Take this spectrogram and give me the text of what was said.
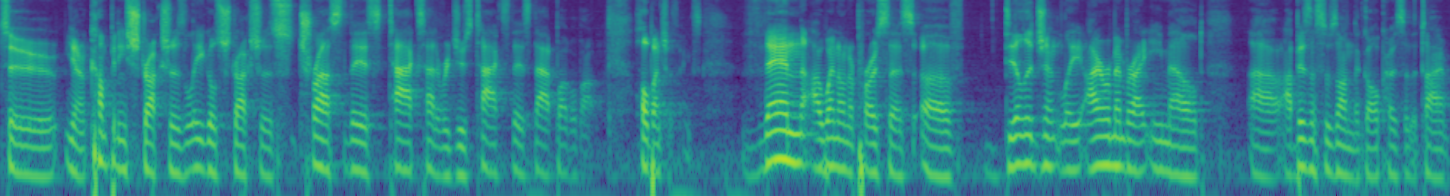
to you know company structures, legal structures, trust this, tax, how to reduce tax, this, that, blah blah blah, whole bunch of things. Then I went on a process of diligently. I remember I emailed. Uh, our business was on the Gold Coast at the time.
